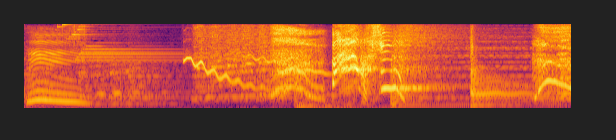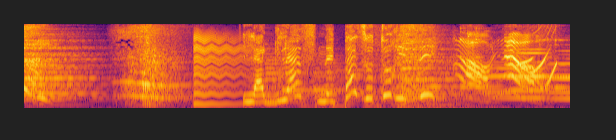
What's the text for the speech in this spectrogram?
Hmm. La glace n'est pas autorisée. Hmm.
